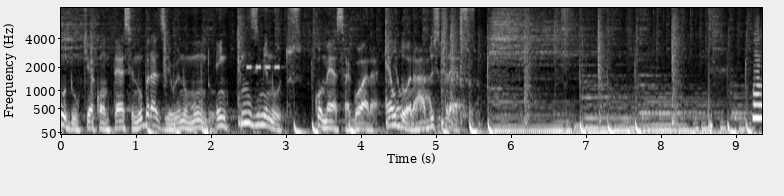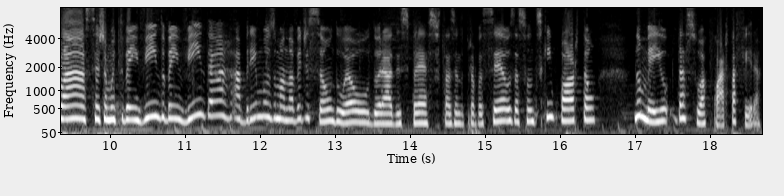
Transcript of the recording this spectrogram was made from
Tudo o que acontece no Brasil e no mundo em 15 minutos. Começa agora Eldorado Expresso. Olá, seja muito bem-vindo, bem-vinda. Abrimos uma nova edição do Eldorado Expresso, trazendo para você os assuntos que importam no meio da sua quarta-feira.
